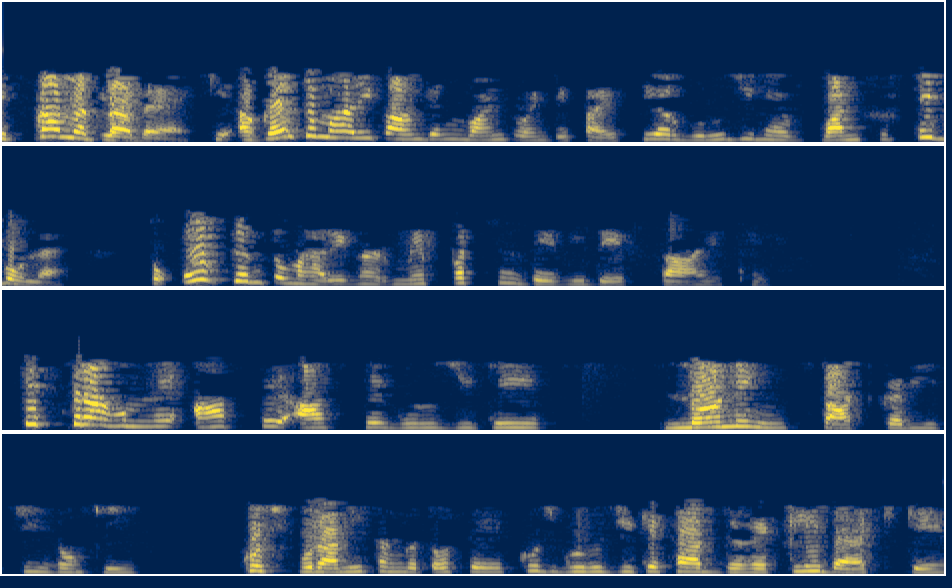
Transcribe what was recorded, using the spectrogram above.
इसका मतलब है कि अगर तुम्हारी काउंटिंग 125 थी और गुरु जी ने 150 बोला है तो उस दिन तुम्हारे घर में 25 देवी देवता आए थे। इस तरह हमने आस्ते आस्ते गुरु जी की लर्निंग स्टार्ट करी चीज़ों की? कुछ पुरानी संगतों से, कुछ गुरु जी के साथ डायरेक्टली बैठ के।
